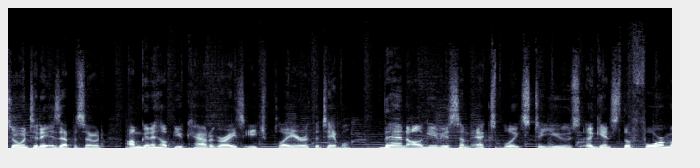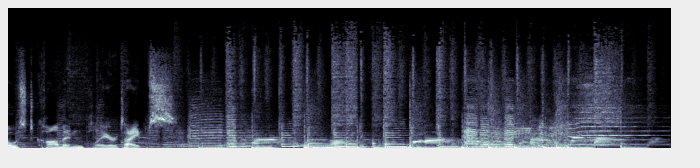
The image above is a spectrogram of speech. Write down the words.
So, in today's episode, I'm going to help you categorize each player at the table. Then, I'll give you some exploits to use against the four most common player types.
